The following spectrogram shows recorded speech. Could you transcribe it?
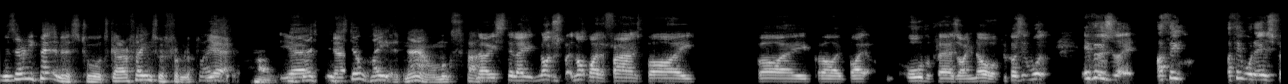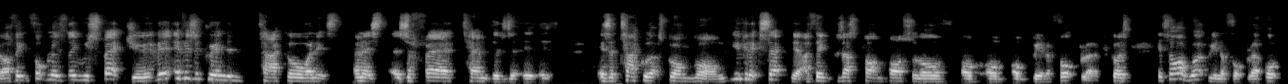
was there any bitterness towards Gareth Ainsworth from the players? Yeah. at the time? Yeah, He's yeah. still hated now amongst fans. No, he's still a, not just not by the fans, by by by by all the players I know of. Because it was if it was, like, I think I think what it is, Phil. I think footballers they respect you if, it, if it's a career tackle and it's and it's it's a fair attempt. It's, it, it, it's a tackle that's gone wrong. You can accept it. I think because that's part and parcel of, of of of being a footballer. Because it's hard work being a footballer. Or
